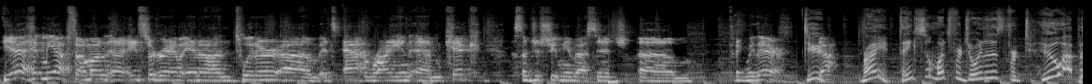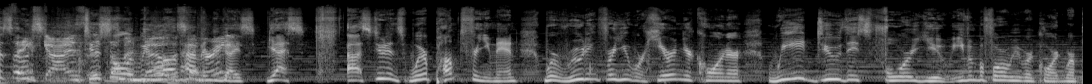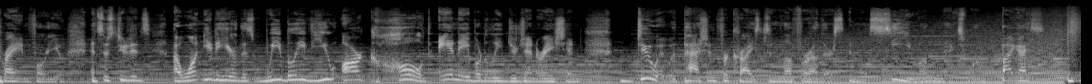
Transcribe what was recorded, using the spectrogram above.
Yeah, hit me up. So I'm on uh, Instagram and on Twitter. Um, it's at Ryan M Kick. So just shoot me a message. Um, take me there. Dude, Yeah. Ryan, thanks so much for joining us for two episodes. Thanks, guys. Two solid. We dope. love This having you guys. Yes. Uh, students, we're pumped for you, man. We're rooting for you. We're here in your corner. We do this for you. Even before we record, we're praying for you. And so, students, I want you to hear this. We believe you are called and able to lead your generation. Do it with passion for Christ and love for others. And we'll see you on the next one. Bye, guys.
